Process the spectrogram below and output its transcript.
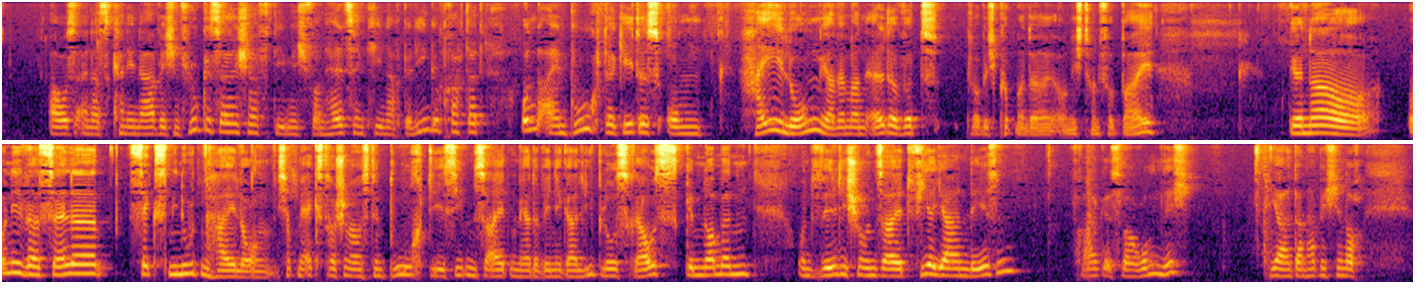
aus einer skandinavischen Fluggesellschaft, die mich von Helsinki nach Berlin gebracht hat. Und ein Buch, da geht es um Heilung. Ja, wenn man älter wird, glaube ich, kommt man da auch nicht dran vorbei. Genau universelle Sechs-Minuten-Heilung. Ich habe mir extra schon aus dem Buch die sieben Seiten mehr oder weniger lieblos rausgenommen und will die schon seit vier Jahren lesen. Frage ist, warum nicht? Ja, und dann habe ich hier noch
